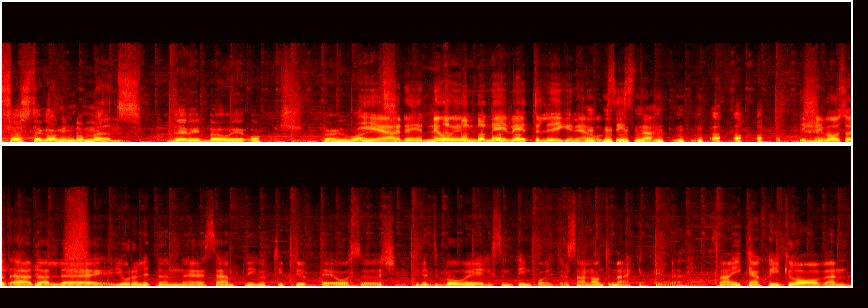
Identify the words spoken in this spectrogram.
Första gången de möts, David Bowie och Barry White. Ja, det är nog mig veterligen ja. Och sista. Det kan ju vara så att Erdal eh, gjorde en liten eh, sampling och klippte upp det och så kunde inte Bowie liksom pinpointa det så han la inte märke till det. Så han gick kanske i graven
